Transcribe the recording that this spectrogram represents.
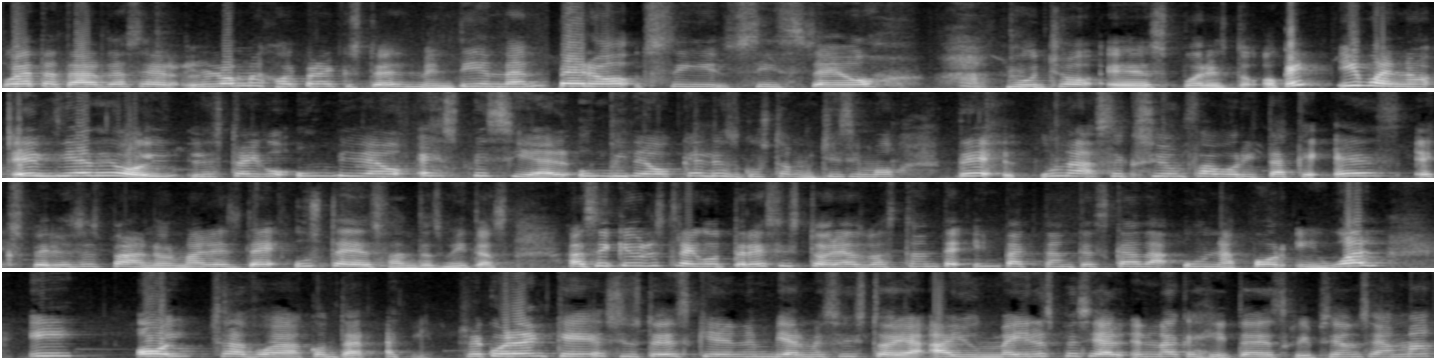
voy a tratar de hacer lo mejor para que ustedes me entiendan. Pero si, si seo mucho es por esto, Y bueno, el día de hoy les traigo un video especial, un video que les gusta muchísimo de una sección favorita que es experiencias paranormales de ustedes fantasmitas. Así que hoy les traigo tres historias bastante impactantes cada una por igual y Hoy se las voy a contar aquí. Recuerden que si ustedes quieren enviarme su historia, hay un mail especial en la cajita de descripción, se llama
